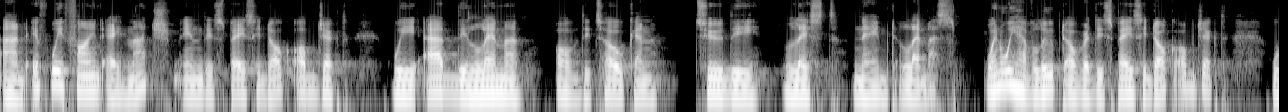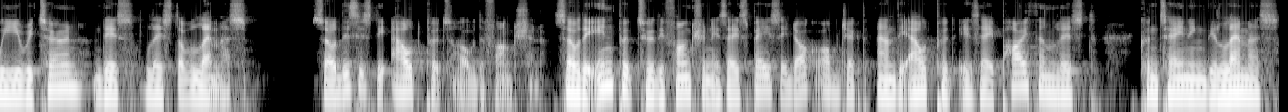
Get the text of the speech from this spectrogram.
and if we find a match in the spaCy doc object we add the lemma of the token to the list named lemmas. When we have looped over the spaCy doc object we return this list of lemmas. So this is the output of the function. So the input to the function is a spaCy doc object and the output is a Python list containing the lemmas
